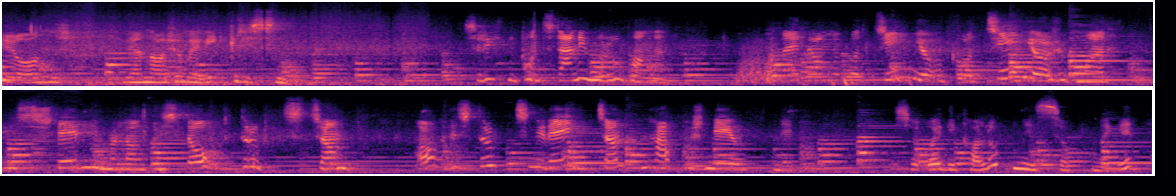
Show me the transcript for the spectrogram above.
Ja, das werden auch schon mal weggerissen. Das Richten kannst du auch nicht mehr anfangen. Weil da haben wir vor gemacht. Das steht nicht lang, das Dach drückt zusammen. Aber das drückt nicht rein, zusammen den Schnee nicht. So alte Kaluppen ist, sagt man, gell?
